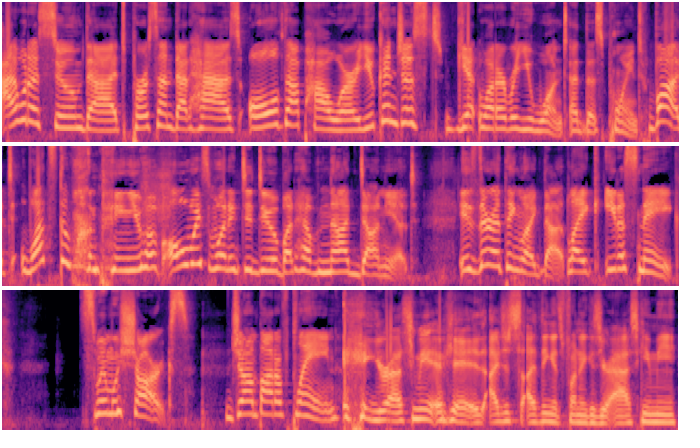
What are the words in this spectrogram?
I would assume that person that has all of that power, you can just get whatever you want at this point. But what's the one thing you have always wanted to do but have not done yet? Is there a thing like that? Like eat a snake, swim with sharks, jump out of plane? you're asking me okay i just i think it's funny because you're asking me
